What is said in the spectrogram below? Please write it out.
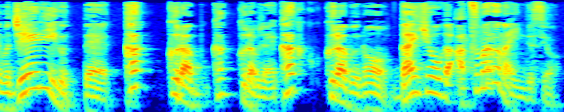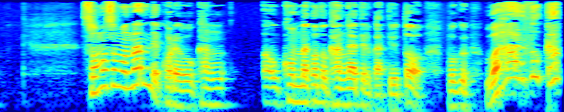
でも J リーグって各クラブ各クラブじゃない各クラブの代表が集まらないんですよ。そもそもなんでこれをかん、こんなことを考えてるかっていうと、僕、ワールドカッ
